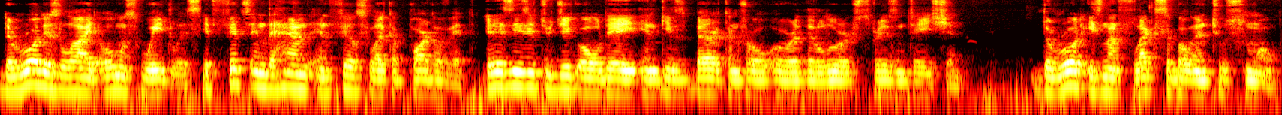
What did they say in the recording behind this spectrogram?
The rod is light, almost weightless. It fits in the hand and feels like a part of it. It is easy to jig all day and gives better control over the lure's presentation. The rod is not flexible and too small.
